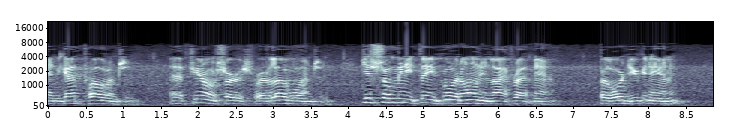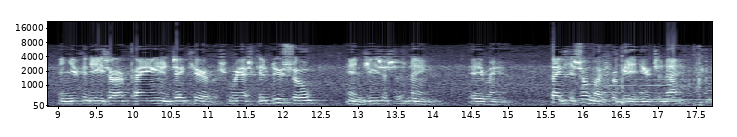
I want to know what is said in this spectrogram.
and got problems and uh, funeral service for our loved ones and just so many things going on in life right now. But Lord, you can handle it and you can ease our pain and take care of us. We ask you to do so in Jesus' name. Amen. Thank you so much for being here tonight.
